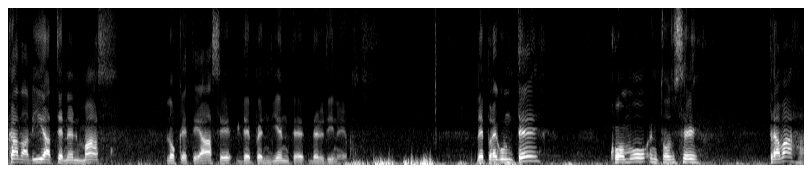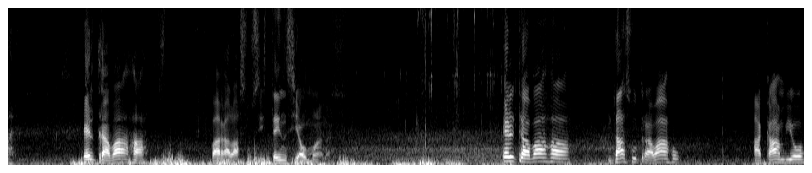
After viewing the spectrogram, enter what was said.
cada día tener más, lo que te hace dependiente del dinero. Le pregunté cómo entonces trabaja. Él trabaja para la subsistencia humana. Él trabaja, da su trabajo a cambio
